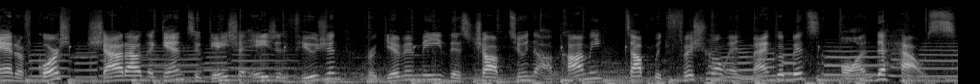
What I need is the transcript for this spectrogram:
And of course, shout out again to Geisha Asian Fusion for giving me this chopped tuna akami topped with fish roe and mango bits on the house.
